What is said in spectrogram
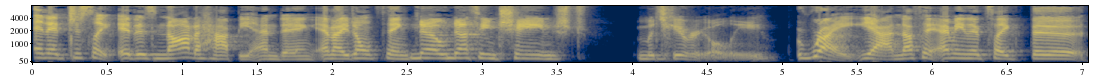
and it just like it is not a happy ending and i don't think No, nothing changed materially. right yeah nothing i mean it's like the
